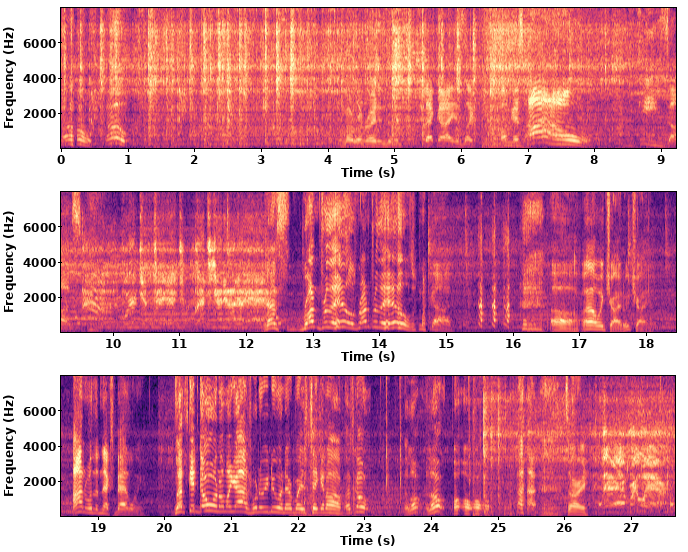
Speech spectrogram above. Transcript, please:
No, no. I'm gonna run right into the. That guy is like humongous. Ow! Jesus. You fit? Let's get out of here. Let's run for the hills. Run for the hills. Oh my God. oh well, we tried. We tried. On with the next battling. Let's get going. Oh my gosh, what are we doing? Everybody's taking off. Let's go. Hello, hello. Oh, oh, oh, oh. Sorry. They're everywhere.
